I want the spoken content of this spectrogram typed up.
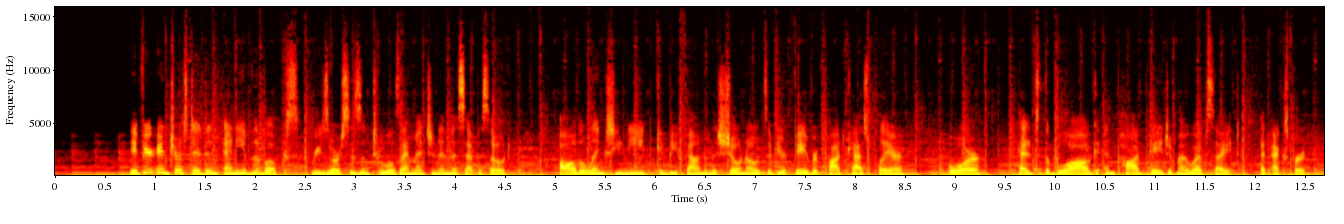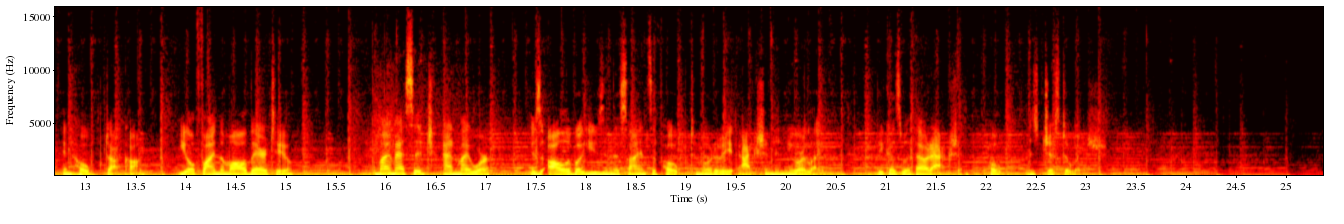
If you're interested in any of the books, resources, and tools I mentioned in this episode, all the links you need can be found in the show notes of your favorite podcast player or head to the blog and pod page of my website at expertinhope.com. You'll find them all there too. My message and my work is all about using the science of hope to motivate action in your life, because without action, hope is just a wish.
